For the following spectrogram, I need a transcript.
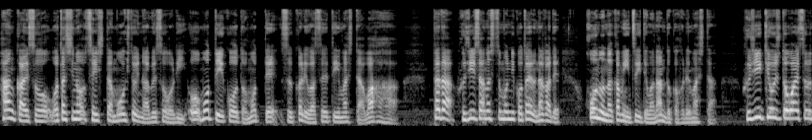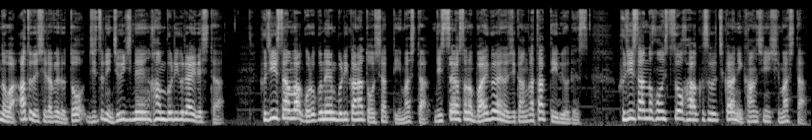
反階層、私の接したもう一人の安倍総理を持っていこうと思ってすっかり忘れていました。わはは。ただ、藤井さんの質問に答える中で、本の中身については何度か触れました。藤井教授とお会いするのは後で調べると、実に11年半ぶりぐらいでした。藤井さんは5、6年ぶりかなとおっしゃっていました。実際はその倍ぐらいの時間が経っているようです。藤井さんの本質を把握する力に感心しました。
